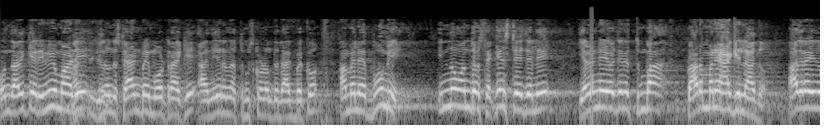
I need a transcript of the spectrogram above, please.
ಒಂದು ಅದಕ್ಕೆ ರಿವ್ಯೂ ಮಾಡಿ ಇನ್ನೊಂದು ಸ್ಟ್ಯಾಂಡ್ ಬೈ ಮೋಟರ್ ಹಾಕಿ ಆ ನೀರನ್ನು ತುಂಬಿಸ್ಕೊಳ್ಳುವಂಥದ್ದಾಗಬೇಕು ಆಮೇಲೆ ಭೂಮಿ. ಇನ್ನೂ ಒಂದು ಸೆಕೆಂಡ್ ಸ್ಟೇಜಲ್ಲಿ ಎರಡನೇ ಯೋಜನೆ ತುಂಬಾ ಪ್ರಾರಂಭನೇ ಆಗಿಲ್ಲ ಅದು. ಆದ್ರೆ ಇದು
